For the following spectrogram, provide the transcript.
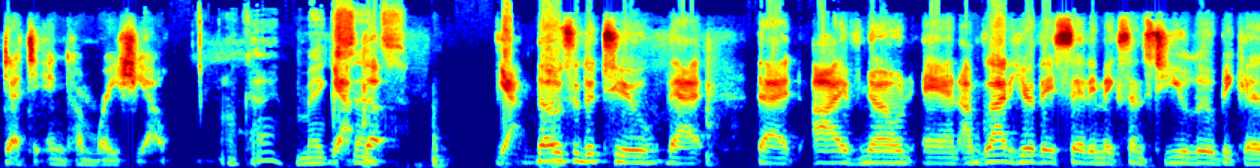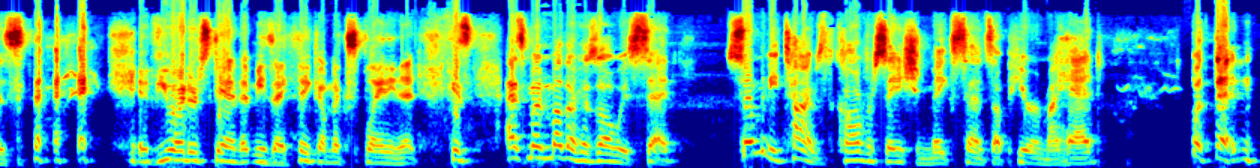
debt to income ratio Okay, makes Yeah, the- sense. yeah, those are the two that that I've known, and I'm glad to hear they say they make sense to you, Lou, because if you understand, that means I think I'm explaining it. Because as my mother has always said, so many times the conversation makes sense up here in my head, but then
